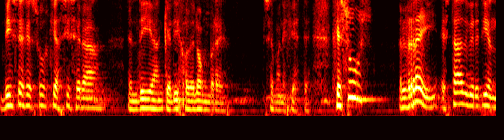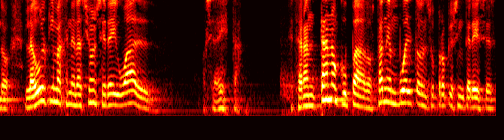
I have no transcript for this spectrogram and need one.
Dice Jesús que así será el día en que el Hijo del Hombre se manifieste. Jesús, el Rey, está advirtiendo, la última generación será igual, o sea, esta, estarán tan ocupados, tan envueltos en sus propios intereses,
